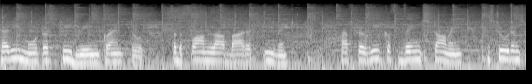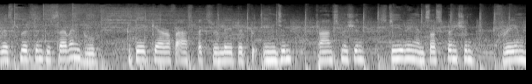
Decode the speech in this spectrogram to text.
Kari Motor Speedway in Coimbatore for the Formula Bharat event. After a week of brainstorming, the students were split into seven groups to take care of aspects related to engine, transmission, steering and suspension, frame,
